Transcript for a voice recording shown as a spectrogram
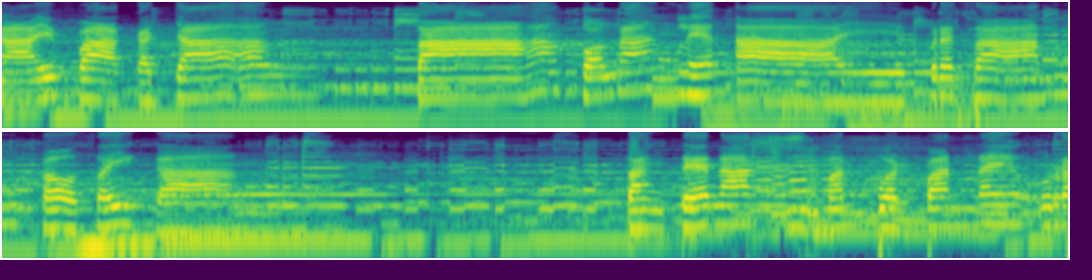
งายฝากกระจางตาของนางเล็กอาย ประสานเข้าใส่กันตั้งแต่นั้นมันปวดปันในอุร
